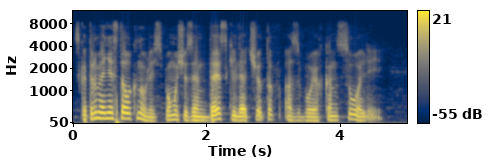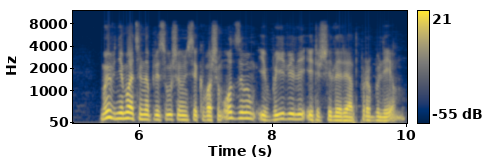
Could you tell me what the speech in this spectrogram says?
с которыми они столкнулись с помощью Zendesk или отчетов о сбоях консолей. Мы внимательно прислушиваемся к вашим отзывам и выявили и решили ряд проблем.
